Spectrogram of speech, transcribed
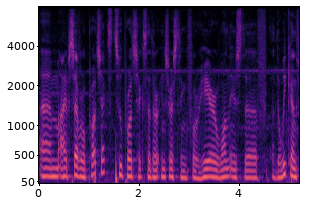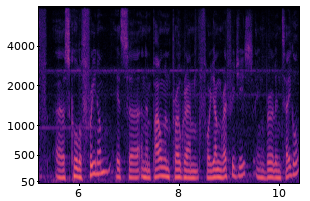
Um, I have several projects, two projects that are interesting for here. One is the, the Weekend uh, School of Freedom. It's uh, an empowerment program for young refugees in Berlin-Tegel.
